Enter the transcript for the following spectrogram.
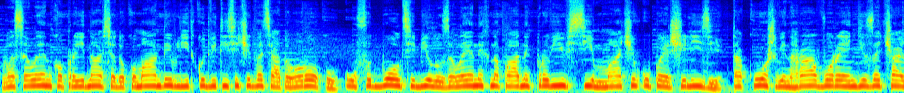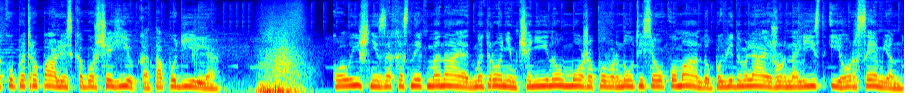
Василенко приєднався до команди влітку 2020 року. У футболці біло-зелених нападник провів сім матчів у першій лізі. Також він грав в оренді за чайку Петропавлівська Борщагівка та Поділля. Колишній захисник Миная Дмитро Німчанінов може повернутися у команду. Повідомляє журналіст Ігор Сем'ян.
